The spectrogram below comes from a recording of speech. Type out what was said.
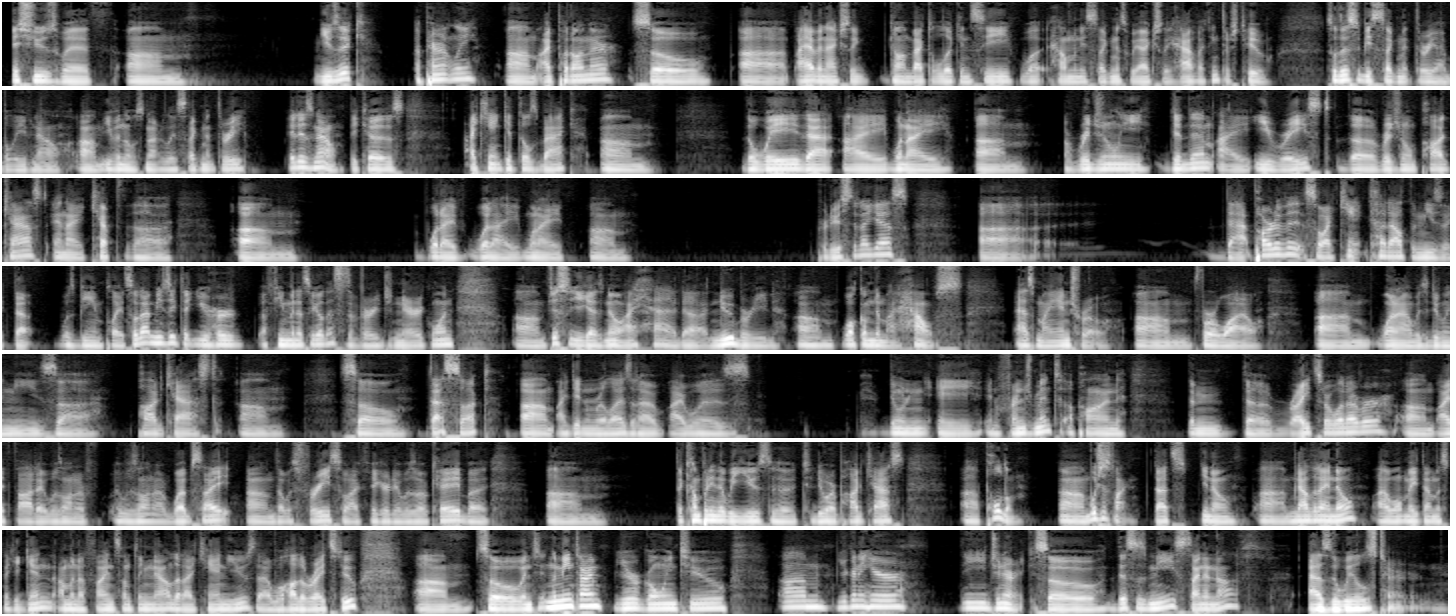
issues with um music apparently um I put on there. So uh I haven't actually gone back to look and see what how many segments we actually have. I think there's two. So this would be segment 3 I believe now. Um even though it's not really segment 3 it is now because I can't get those back um the way that I when I um originally did them, I erased the original podcast and I kept the um what I what I when I um produced it, I guess. Uh that part of it, so I can't cut out the music that was being played. So that music that you heard a few minutes ago, this is a very generic one. Um, just so you guys know, I had uh, New Breed, um, Welcome to My House, as my intro um, for a while um, when I was doing these uh, podcast. Um, so that sucked. Um, I didn't realize that I, I was doing a infringement upon the the rights or whatever. Um, I thought it was on a it was on a website um, that was free, so I figured it was okay. But um, the company that we use to to do our podcast uh, pulled them, um, which is fine. That's you know um, now that I know, I won't make that mistake again. I'm gonna find something now that I can use that I will have the rights to. Um, so in, in the meantime, you're going to um, you're gonna hear the generic. So this is me signing off as the wheels turn.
